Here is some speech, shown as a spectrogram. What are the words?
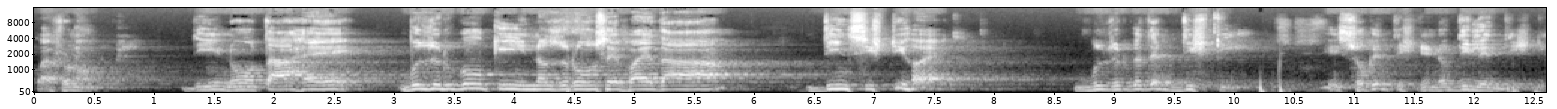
কয়, শোনো দিন হোতা হ্যাঁ বুজুর্গোं কি নজরোं সে ফায়দা? দিন সৃষ্টি হয় বুজুর্গদের দৃষ্টি, এই চোখের দৃষ্টি নয় দিলের দৃষ্টি।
